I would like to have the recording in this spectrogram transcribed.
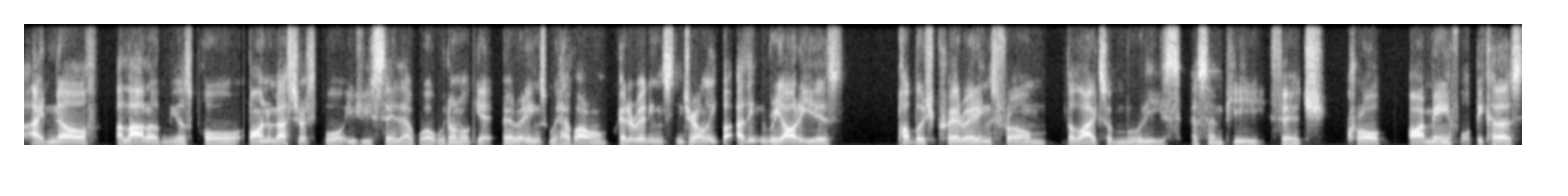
I know a lot of municipal bond investors will usually say that, well, we don't at credit ratings. We have our own credit ratings internally. But I think the reality is published credit ratings from the likes of Moody's, S&P, Fitch, Kroll are meaningful because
